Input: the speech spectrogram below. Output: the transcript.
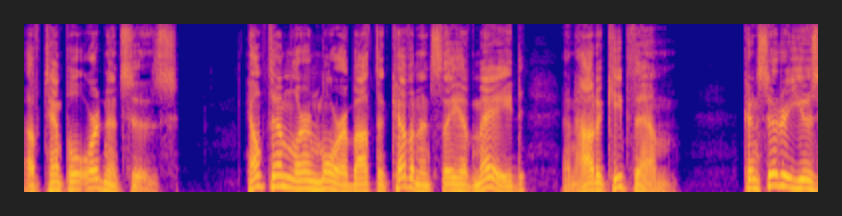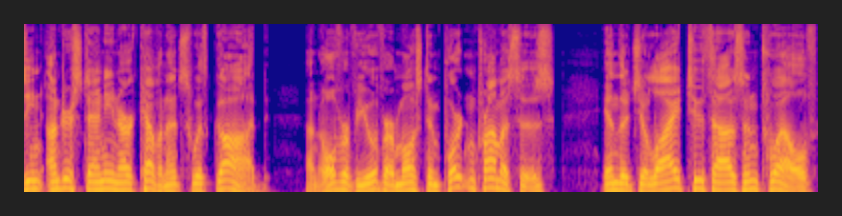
of temple ordinances. Help them learn more about the covenants they have made and how to keep them. Consider using Understanding Our Covenants with God, an overview of our most important promises, in the July 2012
